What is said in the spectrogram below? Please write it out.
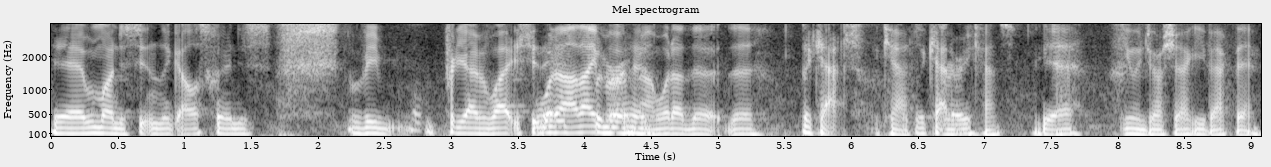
Yeah, I wouldn't mind just sitting in the goal square and just would be pretty overweight. Just What there, are they, flipping What are the the, The cats. the cats? The cattery. Cats. Yeah. You and Josh Aggie back there.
